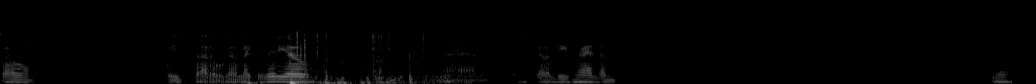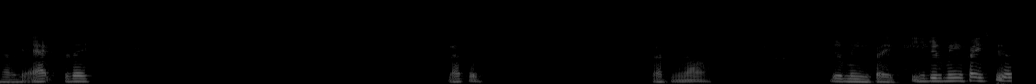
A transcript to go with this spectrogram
So we decided we're gonna make a video and we're just gonna be random. You don't have any acts today? Nothing? Nothing at all? Do the mean face. Can you do the mean face still?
